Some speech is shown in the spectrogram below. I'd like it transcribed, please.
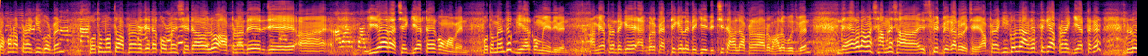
তখন আপনারা কি করবেন? প্রথমত আপনারা যেটা করবেন সেটা হলো আপনাদের যে গিয়ার আছে গিয়ারটাকে কমাবেন। প্রথমে তো গিয়ার কমিয়ে দিবেন। আমি আপনাদেরকে একবার প্র্যাকটিক্যালে দেখিয়ে দিচ্ছি, তাহলে আপনারা আরও ভালো বুঝবেন। দেখা গেল আমার সামনে স্পিড ব্রেকার রয়েছে। আপনারা কি করলেন? আগের থেকে আপনারা গিয়ারটাকে লো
